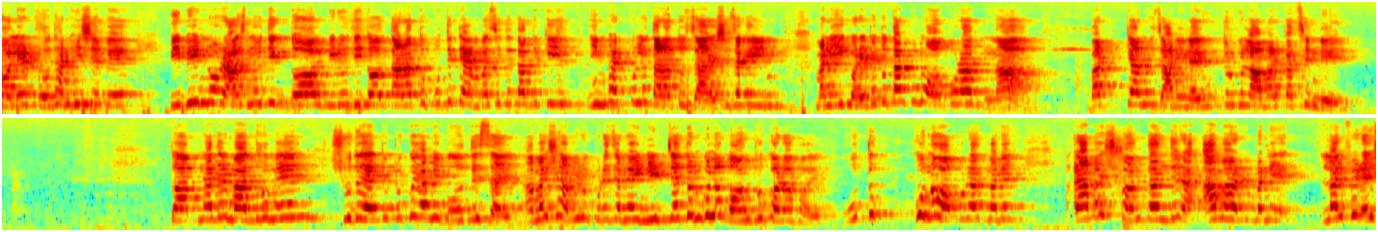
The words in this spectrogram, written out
দলের প্রধান হিসেবে বিভিন্ন রাজনৈতিক দল, বিরোধী দল, তারা তো প্রত্যেকটা অ্যাম্বাসিতে তাদেরকে ইনভাইট করলে তারা তো যায়। সে জায়গায় মানে ই করে, এটা তো তার কোনো অপরাধ না। বাট কেন জানি না, এই উত্তরগুলো আমার কাছে নেই। তো আপনাদের মাধ্যমে শুধু এতটুকুই আমি বলতে চাই, আমার স্বামীর উপরে যেন এই নির্যাতনগুলো বন্ধ করা হয়। ও তো কোনো অপরাধ মানে আর আমার সন্তানদের, আমার মানে লাইফের এই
